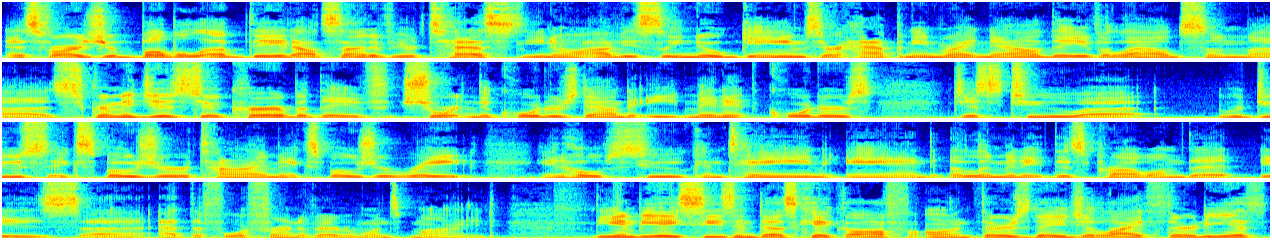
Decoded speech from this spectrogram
As far as your bubble update outside of your test, you know, obviously no games are happening right now. They've allowed some uh, scrimmages to occur, but they've shortened the quarters down to eight minute quarters just to uh, reduce exposure time and exposure rate in hopes to contain and eliminate this problem that is uh, at the forefront of everyone's mind. The NBA season does kick off on Thursday, July 30th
